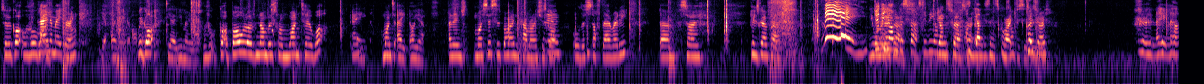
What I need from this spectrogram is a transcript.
So we've got we've all got Layla a made drink. Yeah, I made it up. We got yeah, you made it up. We've got a bowl of numbers from one to what? eight. One to eight. Oh yeah. And then my sister's behind the camera and she's got all the stuff there ready. Um, so who's going first? Me! You Do the youngest first? first. Do the youngest. Youngest first. I'm right. the youngest in the school. Right. obviously Close your eyes. Layla.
